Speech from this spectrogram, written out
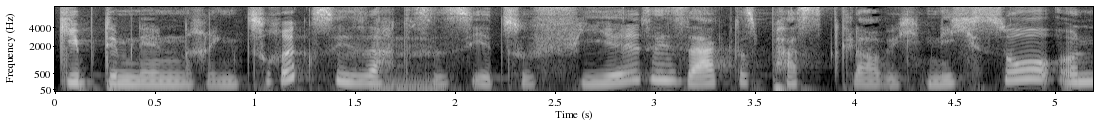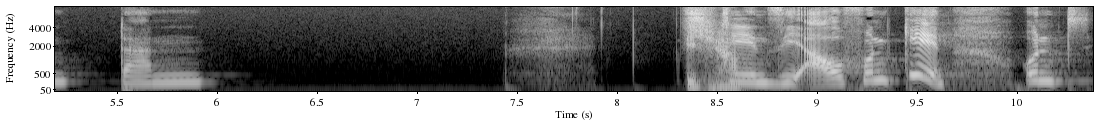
gibt ihm den Ring zurück. Sie sagt, es ist ihr zu viel. Sie sagt, es passt, glaube ich, nicht so. Und dann stehen sie auf und gehen. Und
